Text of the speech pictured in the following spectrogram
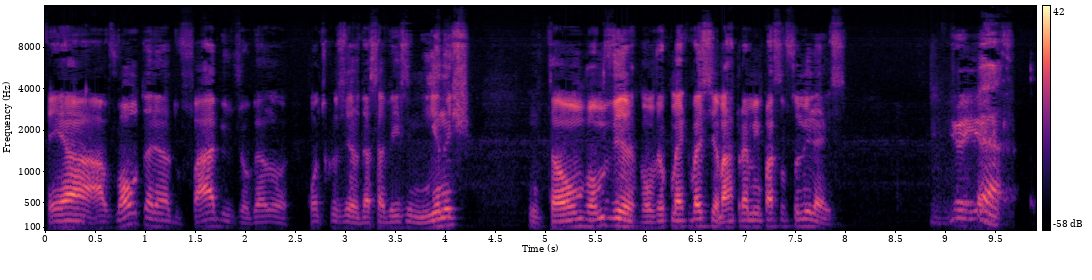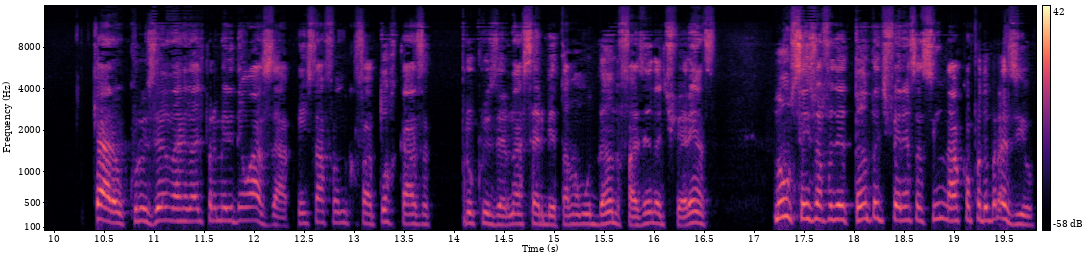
Tem a, a volta né, do Fábio jogando contra o Cruzeiro, dessa vez em Minas. Então vamos ver, vamos ver como é que vai ser. Mas para mim passa o Fluminense. E aí, é, cara, o Cruzeiro, na verdade, para mim ele deu um azar. Porque a gente tava falando que o fator casa pro Cruzeiro na Série B tava mudando, fazendo a diferença. Não sei se vai fazer tanta diferença assim na Copa do Brasil.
